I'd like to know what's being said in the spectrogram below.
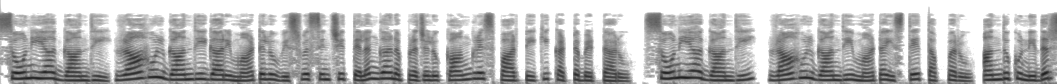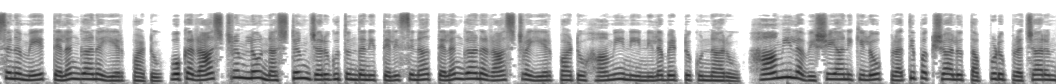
సోనియా గాంధీ రాహుల్ గాంధీ గారి మాటలు విశ్వసించి తెలంగాణ ప్రజలు కాంగ్రెస్ పార్టీకి కట్టబెట్టారు. సోనియా గాంధీ రాహుల్ గాంధీ మాట ఇస్తే తప్పరు. అందుకు నిదర్శనమే తెలంగాణ ఏర్పాటు. ఒక రాష్ట్రంలో నష్టం జరుగుతుందని తెలిసినా తెలంగాణ రాష్ట్ర ఏర్పాటు హామీని నిలబెట్టుకున్నారు. హామీల విషయానికిలో ప్రతిపక్షాలు తప్పుడు ప్రచారం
